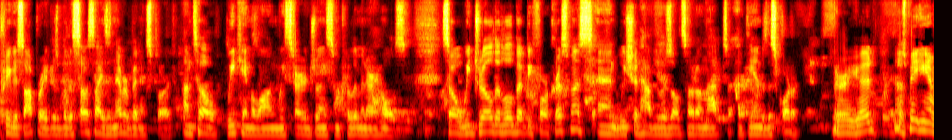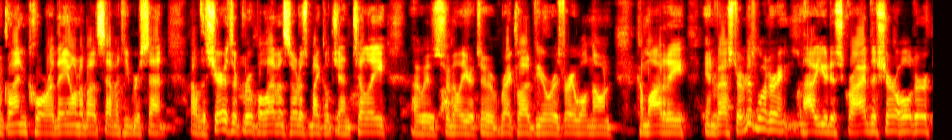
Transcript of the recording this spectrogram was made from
previous operators, but the south side has never been explored until we came along. We started drilling some preliminary holes. So we drilled a little bit before Christmas, and we should have the results out on that at the end of this quarter. Very good. Now, speaking of Glencore, they own about 17% of the shares of Group 11. So does Michael Gentile, uh, who is familiar to Red Cloud viewers, very well known commodity investor. I'm just wondering how you describe the shareholder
